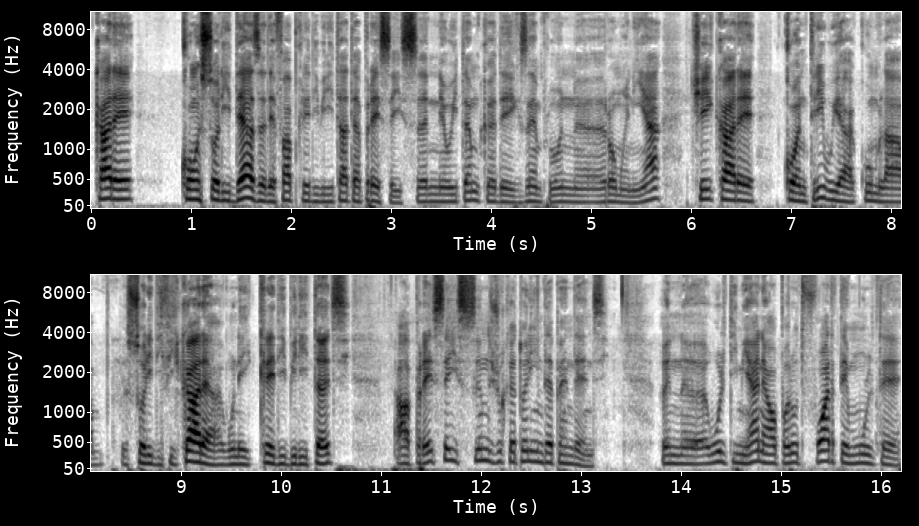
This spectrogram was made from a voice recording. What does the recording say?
care consolidează, de fapt, credibilitatea presei. Să ne uităm că, de exemplu, în uh, România, cei care contribuie acum la solidificarea unei credibilități a presei sunt jucătorii independenți. În uh, ultimii ani au apărut foarte multe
